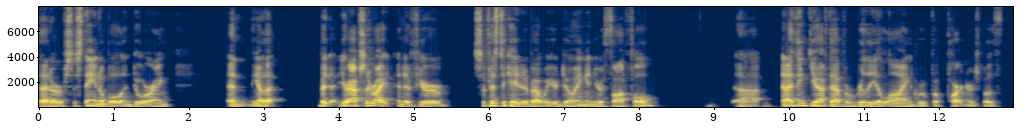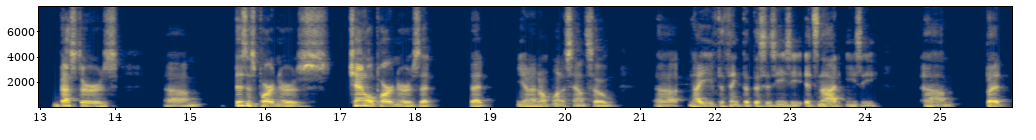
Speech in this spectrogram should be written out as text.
that are sustainable, enduring, and you know that but you're absolutely right. And if you're sophisticated about what you're doing and you're thoughtful, uh, and I think you have to have a really aligned group of partners, both investors, um, business partners, channel partners. That that you know, I don't want to sound so uh, naive to think that this is easy. It's not easy, um, but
